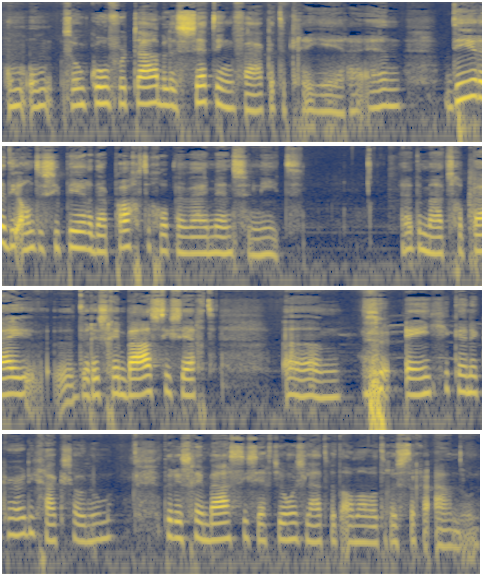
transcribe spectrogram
om, om zo'n comfortabele setting vaker te creëren. En dieren die anticiperen daar prachtig op en wij mensen niet. De maatschappij, eh, er is geen baas die zegt. Um, eentje ken ik er, die ga ik zo noemen. Er is geen baas die zegt: jongens, laten we het allemaal wat rustiger aandoen.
